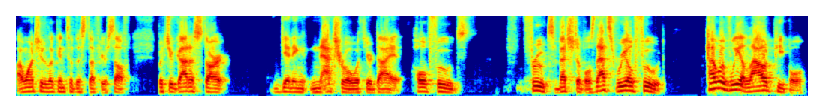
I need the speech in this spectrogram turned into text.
I want you to look into this stuff yourself, but you got to start getting natural with your diet, whole foods, fruits, vegetables. That's real food. How have we allowed people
